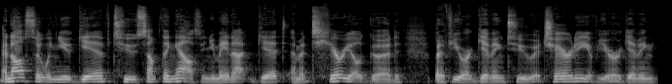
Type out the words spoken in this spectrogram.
and also, when you give to something else, and you may not get a material good, but if you are giving to a charity, if you're giving,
